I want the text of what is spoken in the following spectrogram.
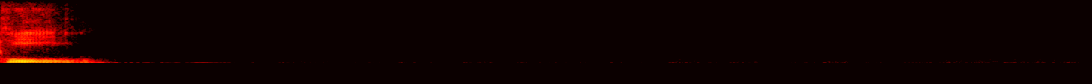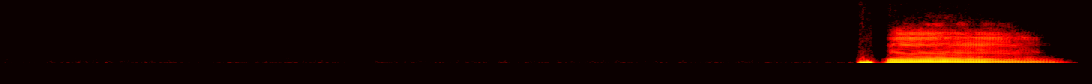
কি? হম।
